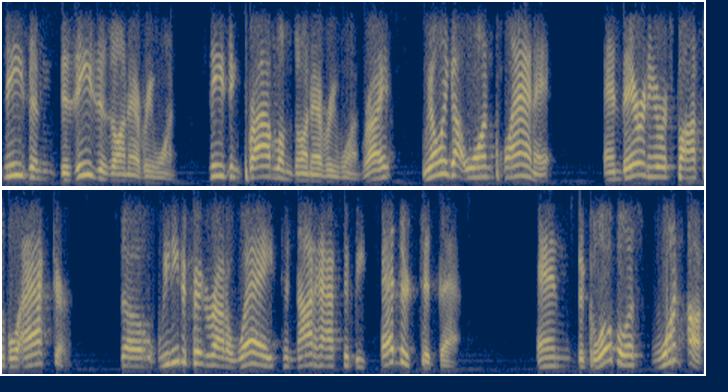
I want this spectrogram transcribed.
sneezing diseases on everyone, sneezing problems on everyone. Right? We only got one planet, and they're an irresponsible actor. So we need to figure out a way to not have to be tethered to them. And the globalists want us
